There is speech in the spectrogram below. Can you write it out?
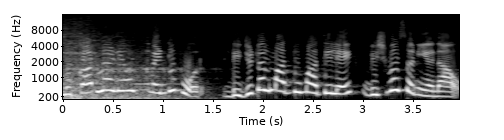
मुकाबला न्यूज ट्वेंटी फोर डिजिटल माध्यमातील एक विश्वसनीय नाव.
